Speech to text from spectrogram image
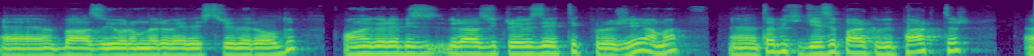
e, bazı yorumları ve eleştirileri oldu. Ona göre biz birazcık revize ettik projeyi ama E, tabii ki Gezi Parkı bir parktır e,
